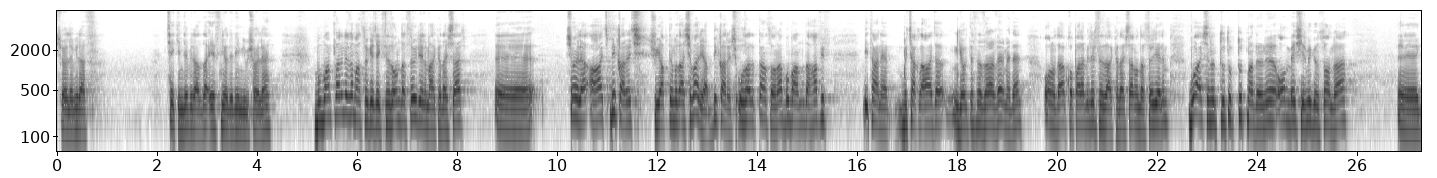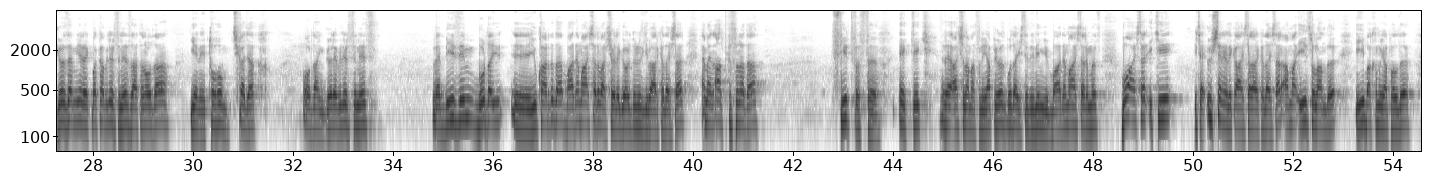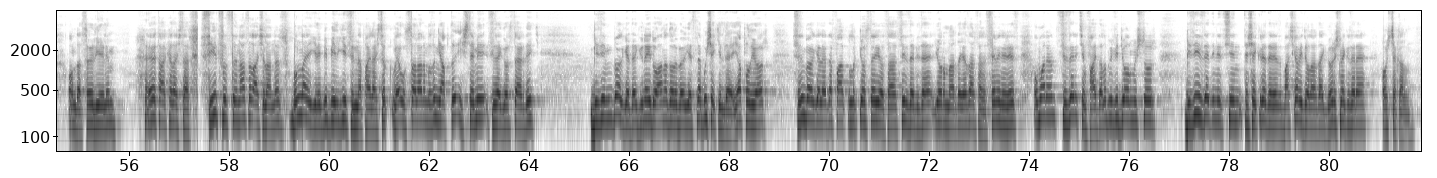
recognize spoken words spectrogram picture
şöyle biraz çekince biraz da esniyor dediğim gibi şöyle. Bu bantları ne zaman sökeceksiniz onu da söyleyelim arkadaşlar. Ee, şöyle ağaç bir karış şu yaptığımız aşı var ya bir karış uzadıktan sonra bu bandı da hafif bir tane bıçakla ağaca gövdesine zarar vermeden onu da koparabilirsiniz arkadaşlar. Onu da söyleyelim. Bu aşının tutup tutmadığını 15-20 gün sonra e, gözlemleyerek bakabilirsiniz. Zaten orada yeni tohum çıkacak. Oradan görebilirsiniz. Ve bizim burada e, yukarıda da badem ağaçları var. Şöyle gördüğünüz gibi arkadaşlar. Hemen alt kısmına da siirt fıstığı ektik ve aşılamasını yapıyoruz. Bu da işte dediğim gibi badem ağaçlarımız. Bu ağaçlar 2 işte 3 senelik ağaçlar arkadaşlar ama iyi sulandı, iyi bakımı yapıldı. Onu da söyleyelim. Evet arkadaşlar, siirt fıstığı nasıl aşılanır? Bununla ilgili bir bilgi sizinle paylaştık ve ustalarımızın yaptığı işlemi size gösterdik. Bizim bölgede Güneydoğu Anadolu bölgesinde bu şekilde yapılıyor. Sizin bölgelerde farklılık gösteriyorsa siz de bize yorumlarda yazarsanız seviniriz. Umarım sizler için faydalı bir video olmuştur. Bizi izlediğiniz için teşekkür ederiz. Başka videolarda görüşmek üzere. Hoşçakalın.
